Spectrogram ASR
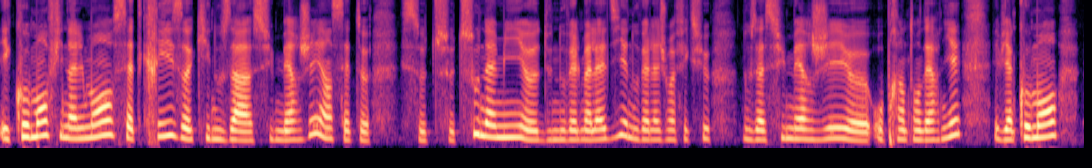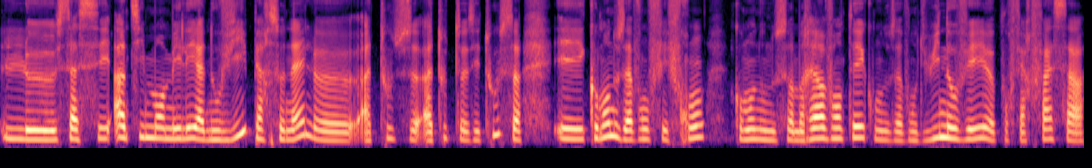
et comment finalement cette crise qui nous a submergés, hein, cette, ce, tsunami de nouvelles maladies et infectieux nous a submergés euh, au printemps dernier, eh bien comment le, ça s'est intimement mêlé à nos vies personnelles, euh, à, tous, à toutes et tous, et comment nous avons fait front, comment nous nous sommes réinventés, comment nous avons dû innover euh, pour faire face à,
